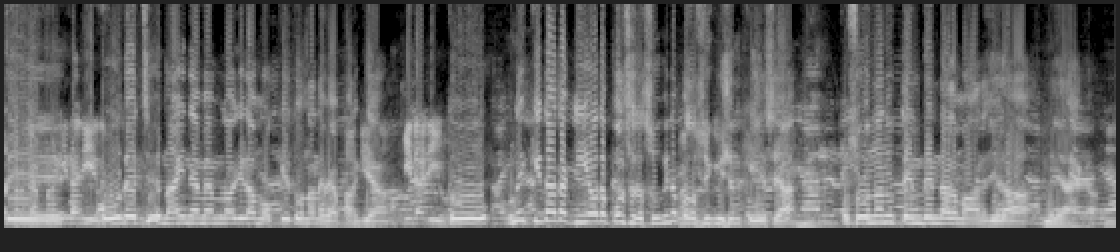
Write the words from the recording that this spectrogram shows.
ਤੇ? ਉਹਦੇ ਚ 9mm ਦਾ ਜਿਹੜਾ ਮੌਕੇ ਤੋਂ ਉਹਨਾਂ ਨੇ ਵੈਪਨ ਕਿਹਾ। ਕਿਹਦਾ ਜੀ ਉਹ? ਤੋ ਉਹਨੇ ਕਿਹਦਾ ਤਾਂ ਕੀ ਆ ਉਹ ਤਾਂ ਪੁਲਿਸ ਦੱਸੂਗੀ ਨਾ ਪ੍ਰੋਸੀਕਿਊਸ਼ਨ ਕੇਸ ਆ। ਸੋ ਉਹਨਾਂ ਨੂੰ 3 ਦਿਨ ਦਾ ਰਿਮਾਂਡ ਜਿਹੜਾ ਮਿਲਿਆ ਹੈਗਾ।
